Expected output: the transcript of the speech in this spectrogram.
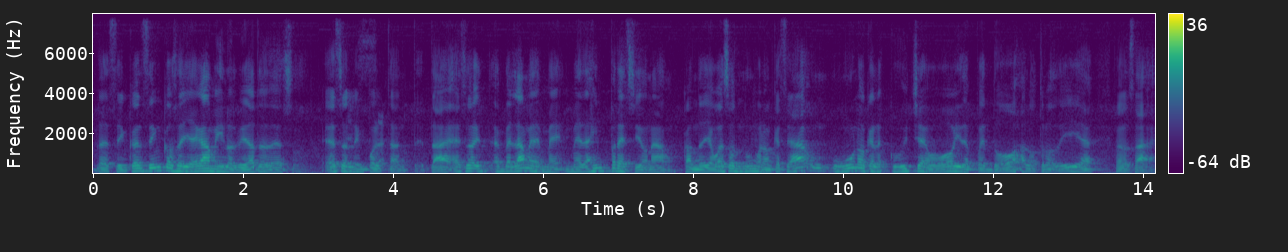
De 5 en 5 se llega a mil, olvídate de eso. Eso es lo importante. Está- eso en verdad me, me, me deja impresionado cuando llevo esos números, aunque sea un, uno que lo escuche hoy, después dos al otro día. Pero, ¿sabes?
